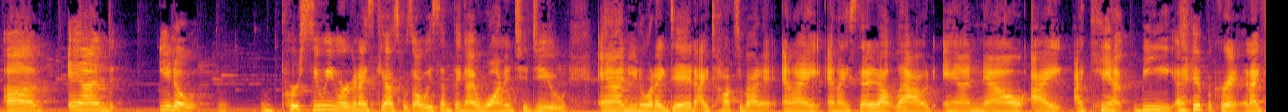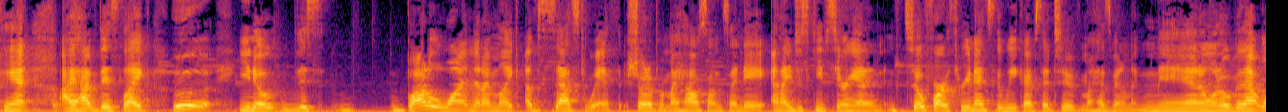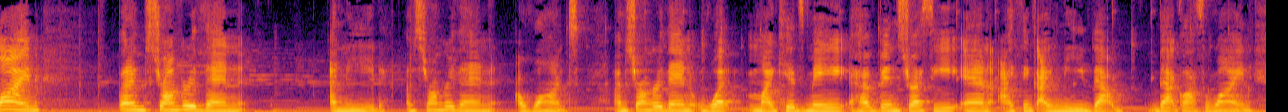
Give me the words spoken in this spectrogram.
Um, and, you know, pursuing organized chaos was always something I wanted to do. And you know what I did? I talked about it and I and I said it out loud and now I I can't be a hypocrite and I can't I have this like ugh, you know this bottle of wine that I'm like obsessed with showed up at my house on Sunday and I just keep staring at it. And so far, three nights of the week, I've said to my husband, I'm like, man, I want to open that wine. But I'm stronger than a need, I'm stronger than a want. I'm stronger than what my kids may have been stressy and I think I need that that glass of wine.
